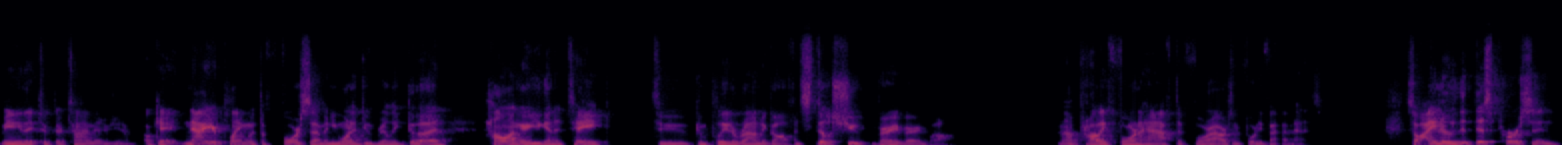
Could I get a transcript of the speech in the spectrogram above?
meaning they took their time, energy. Okay, now you're playing with the foursome and you want to do really good. How long are you going to take to complete a round of golf and still shoot very, very well? Well, probably four and a half to four hours and 45 minutes. So I knew that this person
